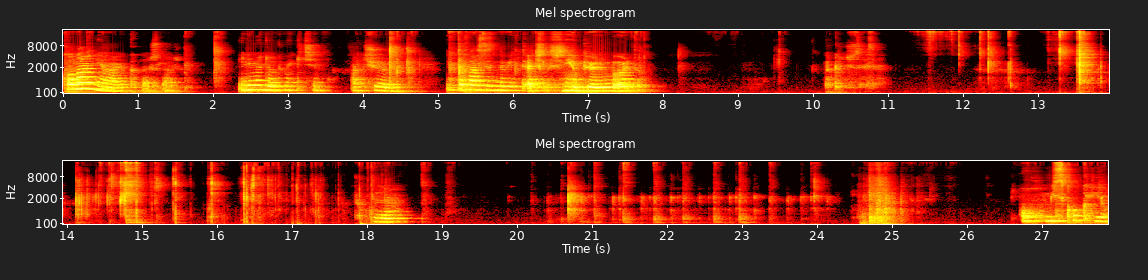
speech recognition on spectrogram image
Kolonya arkadaşlar. Elime dökmek için açıyorum. İlk defa sizinle birlikte açılışını yapıyorum bu arada. Bakın şu sese. Çok güzel. Oh mis kokuyor.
